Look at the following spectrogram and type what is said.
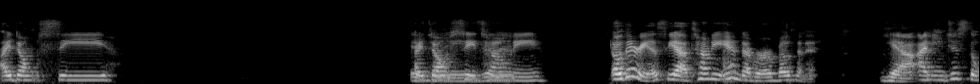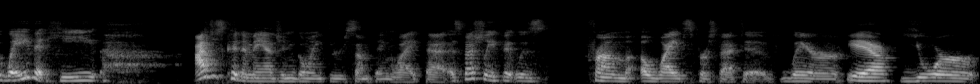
I don't see I don't see Tony's it. Tony. Oh, there he is. Yeah, Tony and Deborah are both in it. Yeah, I mean, just the way that he, I just couldn't imagine going through something like that, especially if it was from a wife's perspective where Yeah. you're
